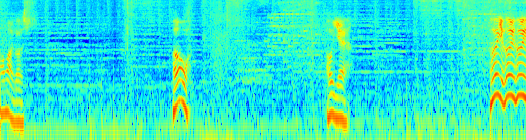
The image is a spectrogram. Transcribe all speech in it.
oh my gosh oh oh yeah เฮ้ย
